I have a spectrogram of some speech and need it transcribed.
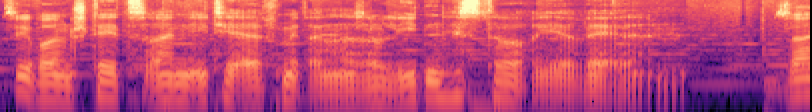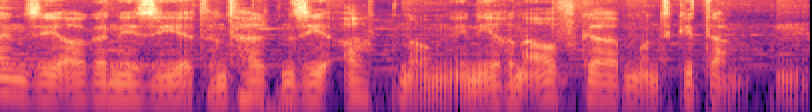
Sie wollen stets einen ETF mit einer soliden Historie wählen. Seien Sie organisiert und halten Sie Ordnung in Ihren Aufgaben und Gedanken.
